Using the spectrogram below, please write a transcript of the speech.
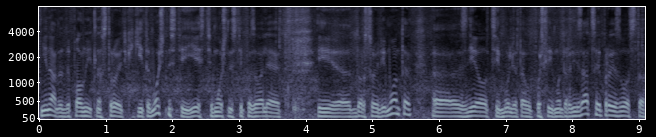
Не надо дополнительно строить какие-то мощности. Есть мощности, позволяют и э, ремонта э, сделать, и более того, после модернизации производства.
